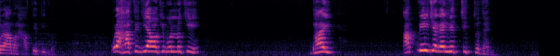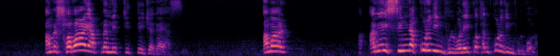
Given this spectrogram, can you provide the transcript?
ওরা আমার হাতে দিল। ওরা হাতে দিয়ে আমাকে বলল কি, ভাই, আপনি এই জায়গায় নেতৃত্ব দেন। আমরা সবাই আপনার নেতৃত্বে এই জায়গায় আসছি আমার, আমি এই সিনটা কোনোদিন ভুলবো না, এই কথা আমি কোনোদিন ভুলবো না।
